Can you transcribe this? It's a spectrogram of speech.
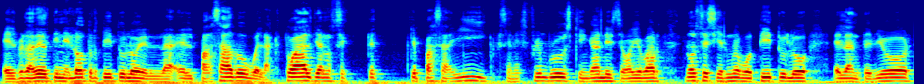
el verdadero, tiene el otro título, el, el pasado o el actual, ya no sé qué qué pasa ahí. Pues en Extreme Bruce, quien gane se va a llevar, no sé si el nuevo título, el anterior.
